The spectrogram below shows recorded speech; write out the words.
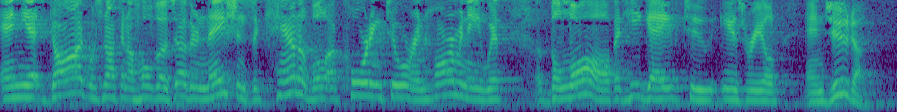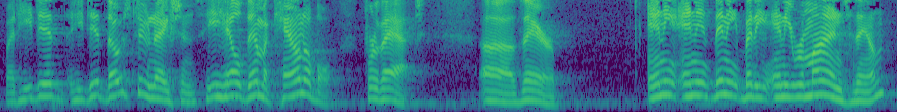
and yet God was not going to hold those other nations accountable according to or in harmony with the law that He gave to Israel and Judah. But He did He did those two nations. He held them accountable for that uh, there. He, and he, then he, but he, and he reminds them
